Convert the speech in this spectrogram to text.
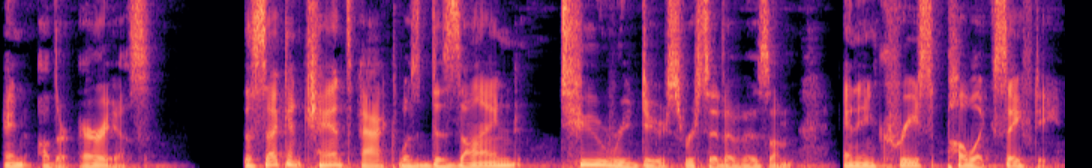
and other areas. The Second Chance Act was designed to reduce recidivism and increase public safety,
